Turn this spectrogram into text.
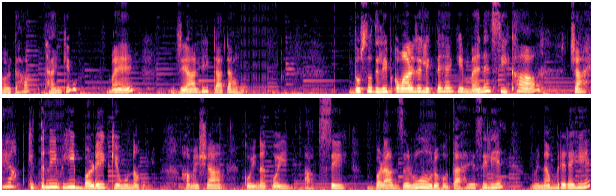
और कहा, थैंक यू। मैं जे आर डी टाटा हूँ। दोस्तों, दिलीप कुमार जी लिखते हैं कि, मैंने सीखा, चाहे आप कितने भी बड़े क्यों ना हो, हमेशा कोई ना कोई आपसे बड़ा ज़रूर होता है, इसीलिए विनम्र रहिए।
